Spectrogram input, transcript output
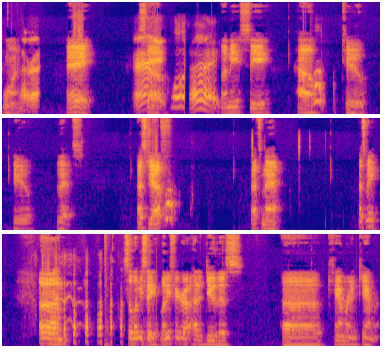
One. All right. Hey, Hey. Hey, let me see how to do this. That's Jeff. That's Matt. That's me. Um, so let me see. Let me figure out how to do this uh, camera and camera.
